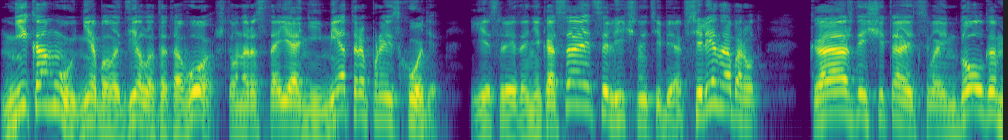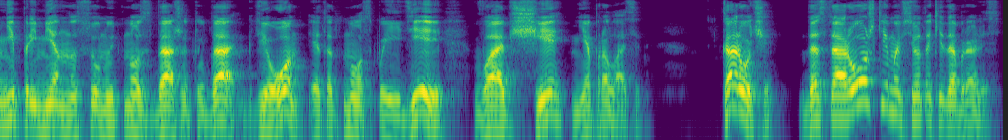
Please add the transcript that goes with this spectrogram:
Никому не было дела до того, что на расстоянии метра происходит, если это не касается лично тебя. В селе наоборот. Каждый считает своим долгом непременно сунуть нос даже туда, где он, этот нос, по идее, вообще не пролазит. Короче, до сторожки мы все-таки добрались.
